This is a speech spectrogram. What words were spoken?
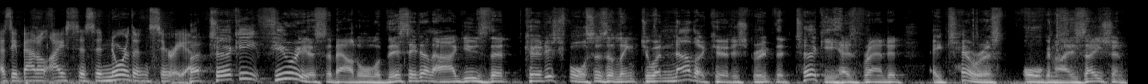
as they battle ISIS in northern Syria. But Turkey, furious about all of this, it argues that Kurdish forces are linked to another Kurdish group that Turkey has branded a terrorist organisation.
